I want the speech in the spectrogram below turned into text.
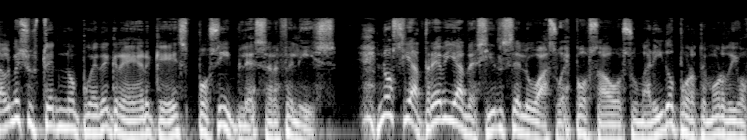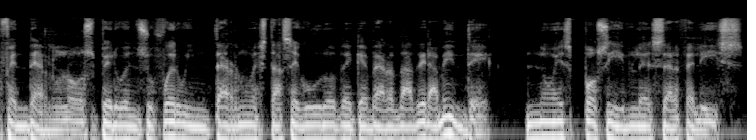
Tal vez usted no puede creer que es posible ser feliz. No se atreve a decírselo a su esposa o su marido por temor de ofenderlos, pero en su fuero interno está seguro de que verdaderamente no es posible ser feliz.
